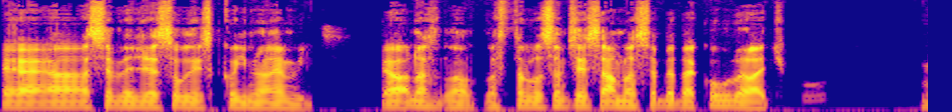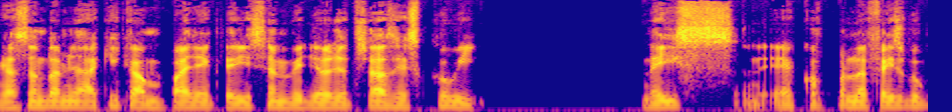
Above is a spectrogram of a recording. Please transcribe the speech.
Já si věděl, že jsou ziskový mnohem víc. Jo, nastavil jsem si sám na sebe takovou lačku. Měl jsem tam nějaký kampaně, který jsem viděl, že třeba ziskový nejs, jako podle Facebook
